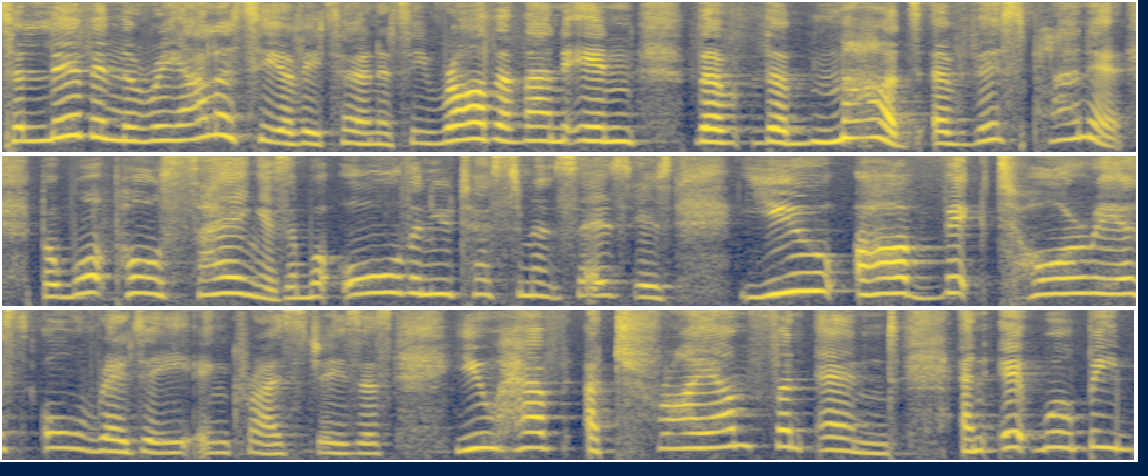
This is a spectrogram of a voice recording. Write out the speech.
to live in the reality of eternity rather than in the, the mud of this planet. But what Paul's saying is, and what all the New Testament says, is you are victorious already in Christ Jesus. You have a triumphant end, and it will be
